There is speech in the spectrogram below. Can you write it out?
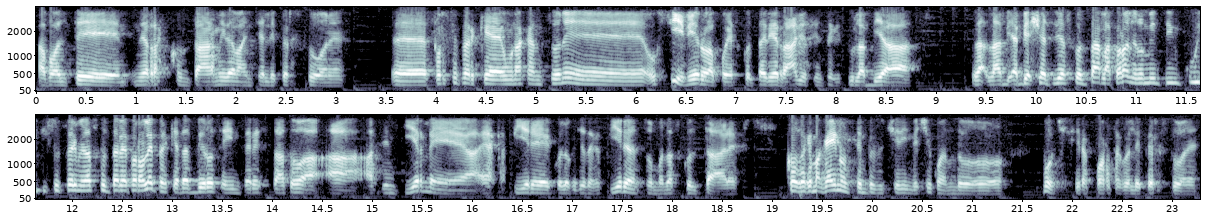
a volte nel raccontarmi davanti alle persone. Eh, forse perché una canzone, o sì è vero, la puoi ascoltare in radio senza che tu l'abbia la- la- abbia scelto di ascoltarla, però nel momento in cui ti soffermi ad ascoltare le parole perché davvero sei interessato a, a- a sentirle e a, a capire quello che c'è da capire, insomma, ad ascoltare. Cosa che magari non sempre succede invece quando boh, ci si rapporta con le persone.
